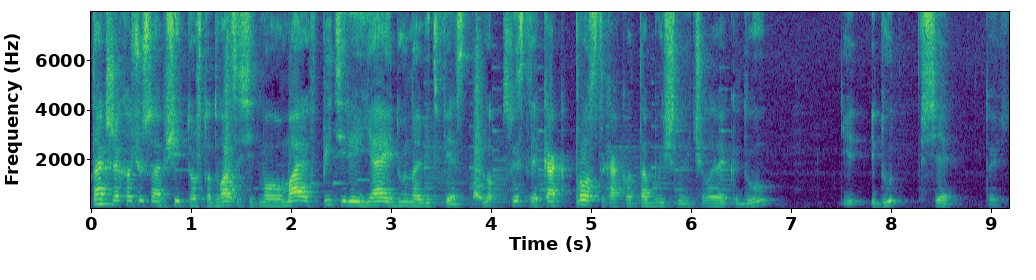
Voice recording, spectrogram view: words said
Также я хочу сообщить то, что 27 мая в Питере я иду на Витфест. Ну, в смысле, как просто как вот обычный человек иду, и, идут все. То есть,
